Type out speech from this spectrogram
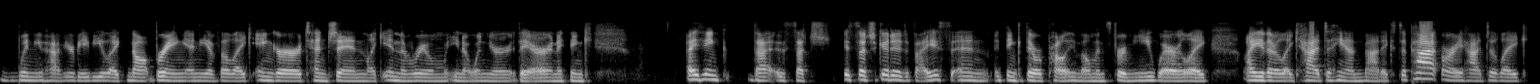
when you have your baby like not bring any of the like anger or tension like in the room you know when you're there and i think i think that is such it's such good advice and i think there were probably moments for me where like i either like had to hand maddox to pat or i had to like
